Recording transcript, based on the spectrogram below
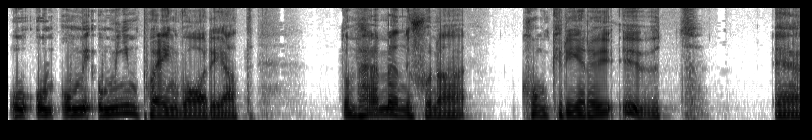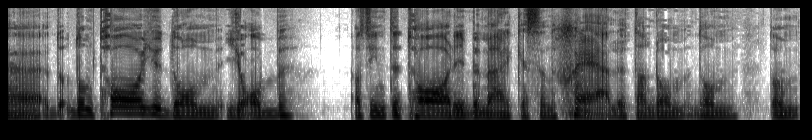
Och, och, och, min poäng var det att de här människorna konkurrerar ju ut. Eh, de, tar ju de jobb, alltså inte tar i bemärkelsen skäl, utan de, de, de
